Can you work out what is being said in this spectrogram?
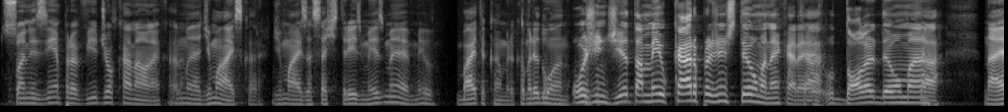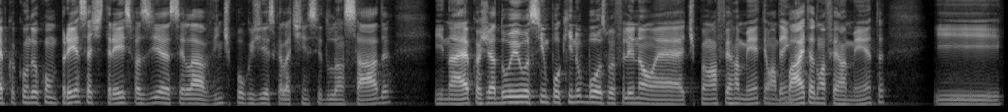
Sonyzinha pra vídeo ou canal, né, cara? é demais, cara. Demais. A 73 mesmo é, meu, baita câmera. Câmera do ano. Hoje em dia tá meio caro pra gente ter uma, né, cara? Tá. É, O dólar deu uma... Tá. Na época, quando eu comprei a 73, fazia, sei lá, 20 e poucos dias que ela tinha sido lançada. E na época já doeu assim um pouquinho no bolso. Mas eu falei, não, é tipo é uma ferramenta, é uma Tem- baita de uma ferramenta. E.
